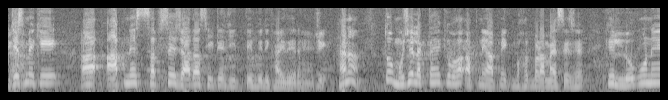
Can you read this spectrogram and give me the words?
जिसमें कि आपने सबसे ज़्यादा सीटें जीतते हुए दिखाई दे रहे हैं है ना तो मुझे लगता है कि वह अपने आप में एक बहुत बड़ा मैसेज है कि लोगों ने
